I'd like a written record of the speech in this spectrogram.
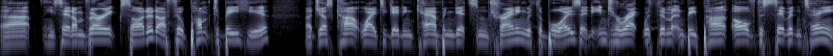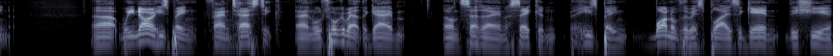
Uh, he said, I'm very excited. I feel pumped to be here. I just can't wait to get in camp and get some training with the boys and interact with them and be part of the 17. Uh, we know he's been fantastic, and we'll talk about the game on Saturday in a second, but he's been one of the best players again this year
